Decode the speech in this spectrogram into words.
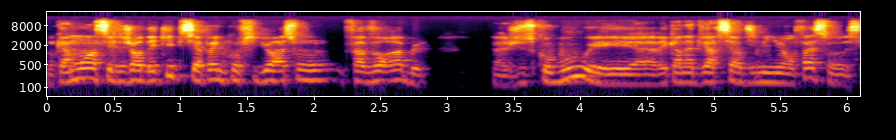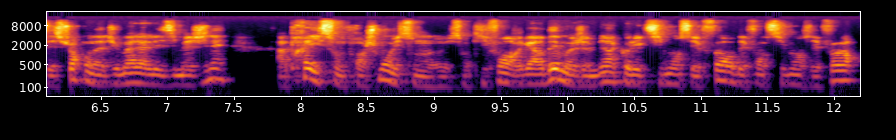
Donc, à moins, c'est le genre d'équipe, s'il n'y a pas une configuration favorable euh, jusqu'au bout et avec un adversaire diminué en face, c'est sûr qu'on a du mal à les imaginer. Après, ils sont franchement, ils sont, ils sont kiffants à regarder. Moi, j'aime bien. Collectivement, c'est fort. Défensivement, c'est fort.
